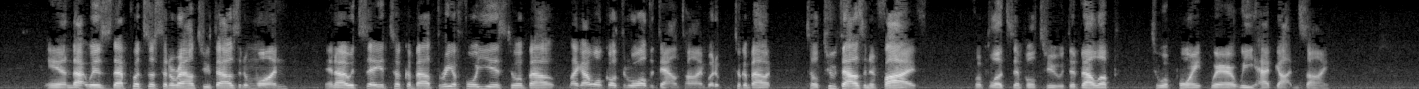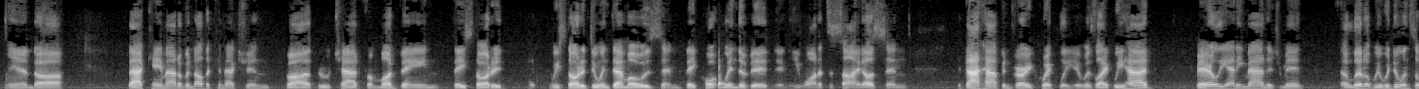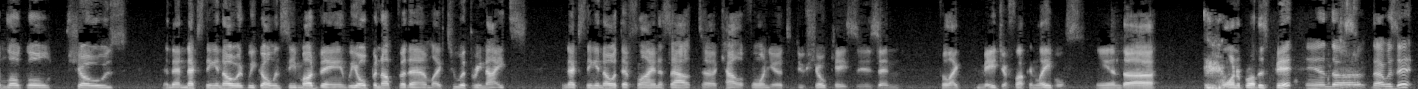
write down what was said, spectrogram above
And that was that puts us at around 2001 and i would say it took about three or four years to about like i won't go through all the downtime but it took about till 2005 for blood simple to develop to a point where we had gotten signed and uh, that came out of another connection uh, through chad from mudvayne they started we started doing demos and they caught wind of it and he wanted to sign us and that happened very quickly. It was like we had barely any management. A little, we were doing some local shows, and then next thing you know, it we go and see Mudvayne. We open up for them like two or three nights. Next thing you know, it they're flying us out to California to do showcases and for like major fucking labels. And uh, Warner Brothers bit, and uh, that was it.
